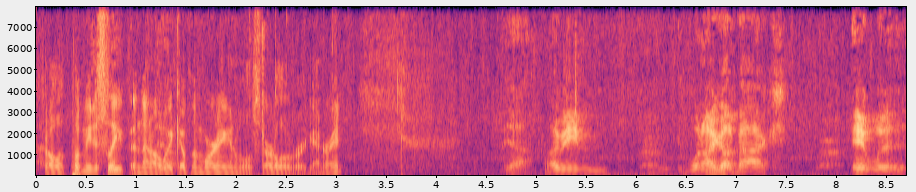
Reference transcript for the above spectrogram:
that'll put me to sleep and then i'll Yeah. wake up in the morning and we'll start all over again right Yeah, I mean, when I got back, it was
